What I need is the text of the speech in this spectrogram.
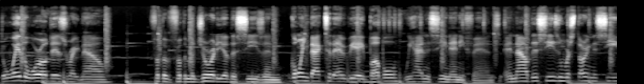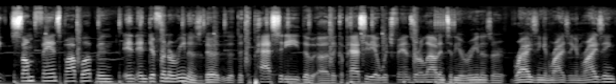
the way the world is right now, for the for the majority of the season. Going back to the NBA bubble, we hadn't seen any fans, and now this season we're starting to see some fans pop up in in, in different arenas. The, the, the capacity the uh, the capacity at which fans are allowed into the arenas are rising and rising and rising.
